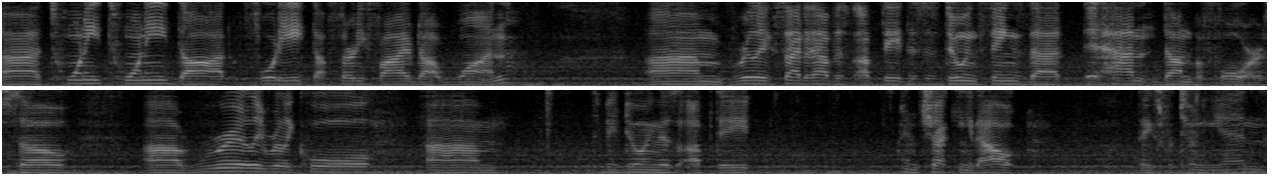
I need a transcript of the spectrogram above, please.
Uh, 2020.48.35.1. I'm really excited to have this update. This is doing things that it hadn't done before. So, uh, really, really cool um, to be doing this update and checking it out. Thanks for tuning in.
